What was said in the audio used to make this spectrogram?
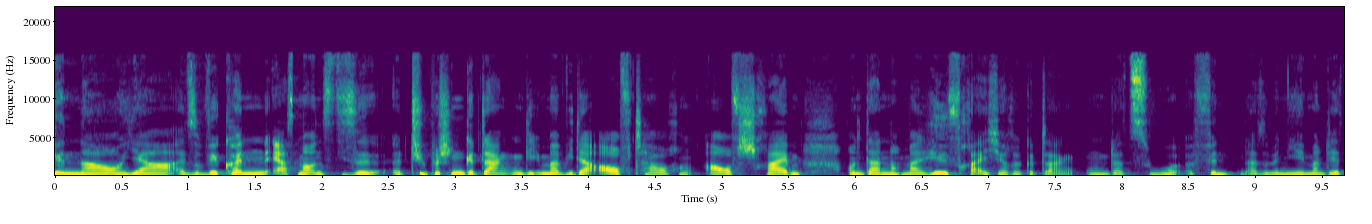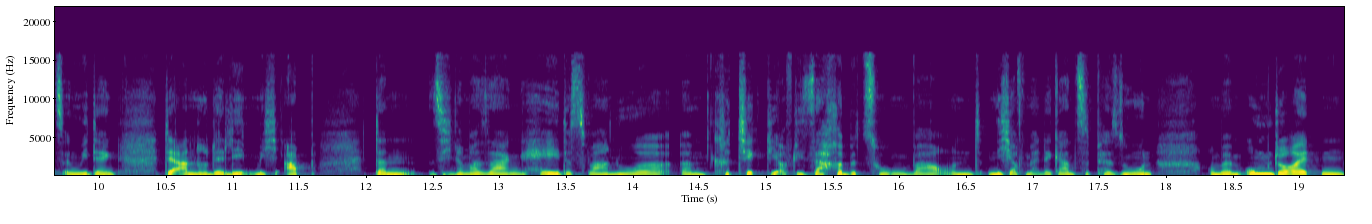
Genau, ja. Also wir können erstmal uns diese äh, typischen Gedanken, die immer wieder auftauchen, aufschreiben und dann nochmal hilfreichere Gedanken dazu finden. Also wenn jemand jetzt irgendwie denkt, der andere, der lehnt mich ab, dann sich nochmal sagen, hey, das war nur ähm, Kritik, die auf die Sache bezogen war und nicht auf meine ganze Person. Und beim Umdeuten,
